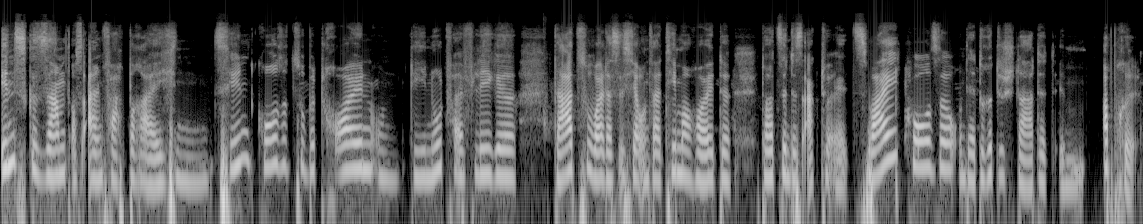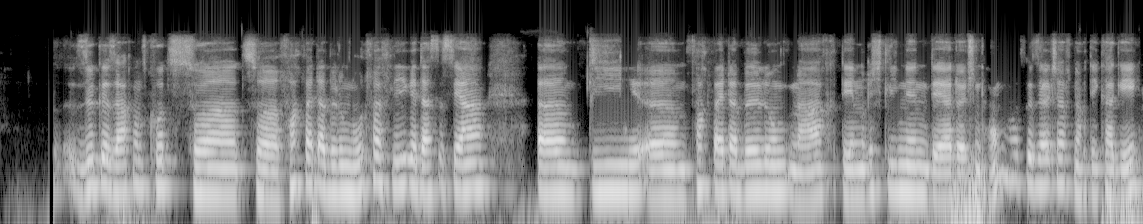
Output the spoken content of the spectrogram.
insgesamt aus allen Fachbereichen zehn Kurse zu betreuen und die Notfallpflege dazu, weil das ist ja unser Thema heute, dort sind es aktuell zwei Kurse und der dritte startet im April. Silke, sag uns kurz zur, zur Fachweiterbildung Notfallpflege. Das ist ja äh, die äh, Fachweiterbildung nach den Richtlinien der Deutschen Krankenhausgesellschaft, nach DKG.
